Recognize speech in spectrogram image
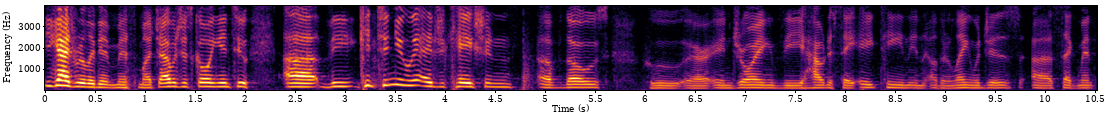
you guys really didn't miss much. I was just going into uh, the continuing education of those who are enjoying the how to say 18 in other languages uh, segment,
